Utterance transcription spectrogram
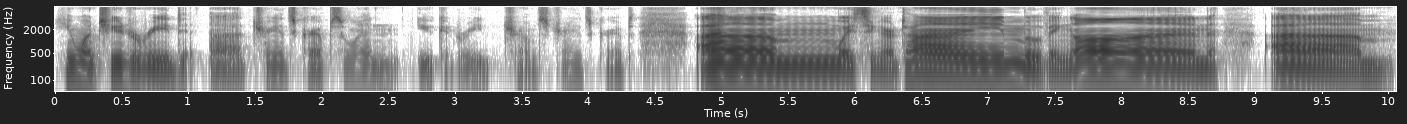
He wants you to read uh, transcripts when you could read Trump's transcripts. Um, wasting our time. Moving on. Um,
